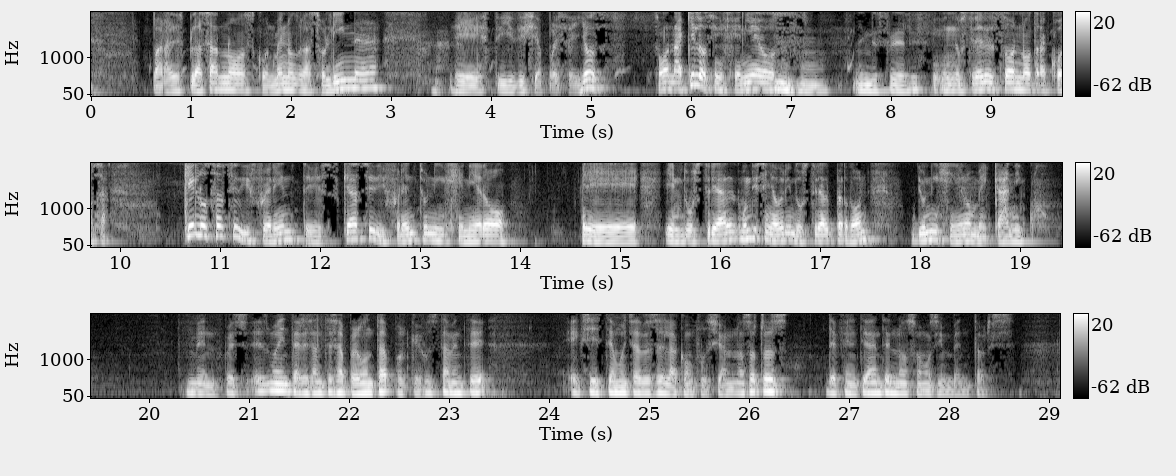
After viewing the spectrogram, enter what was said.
para desplazarnos con menos gasolina. Este, y decía, pues ellos son aquí los ingenieros industriales. Industriales son otra cosa. ¿Qué los hace diferentes? ¿Qué hace diferente un ingeniero eh, industrial, un diseñador industrial, perdón, de un ingeniero mecánico? Bien, pues es muy interesante esa pregunta porque justamente existe muchas veces la confusión. Nosotros definitivamente no somos inventores.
